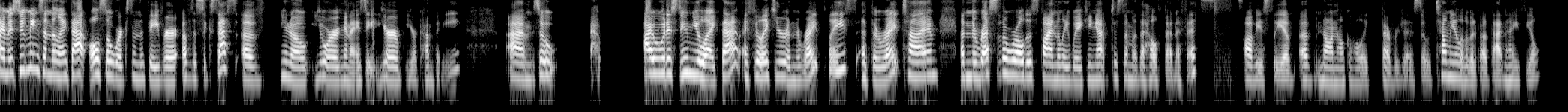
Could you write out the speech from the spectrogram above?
I'm assuming something like that also works in the favor of the success of, you know, your organization, your your company. Um, so I would assume you like that. I feel like you're in the right place at the right time, and the rest of the world is finally waking up to some of the health benefits, obviously, of, of non alcoholic beverages. So tell me a little bit about that and how you feel.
